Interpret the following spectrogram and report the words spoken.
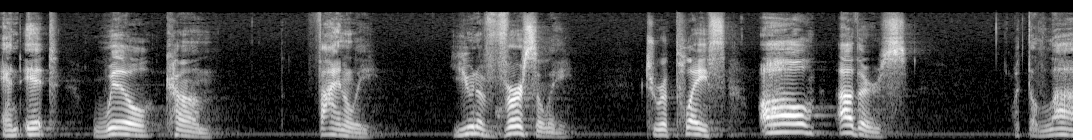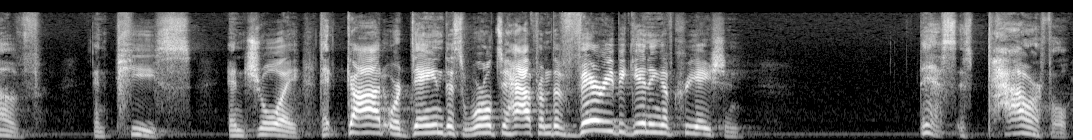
And it will come, finally, universally to replace all others with the love and peace and joy that God ordained this world to have from the very beginning of creation. This is powerful,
